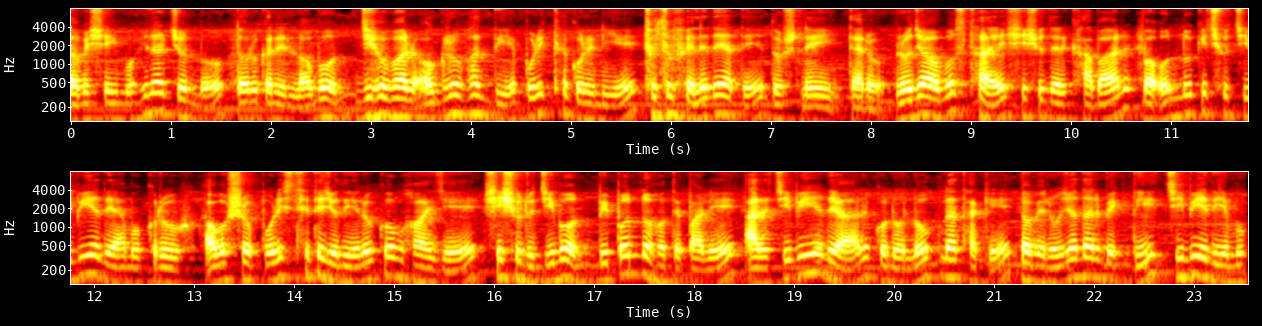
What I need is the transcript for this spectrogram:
তবে সেই মহিলার জন্য তরকারির লবণ জিহবার অগ্রভাগ দিয়ে পরীক্ষা করে নিয়ে থুথু ফেলে দেয়াতে দোষ নেই। তেরো। রোজা অবস্থায় শিশুদের খাবার বা অন্য কিছু চিবিয়ে দেয়া মকরুহ। অবশ্য পরিস্থিতি যদি এরকম হয় যে শিশুর জীবন বিপন্ন হতে পারে আর চিবিয়ে দেওয়ার কোনো লোক না থাকে, তবে রোজাদার ব্যক্তি চিবিয়ে দিয়ে মুখ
